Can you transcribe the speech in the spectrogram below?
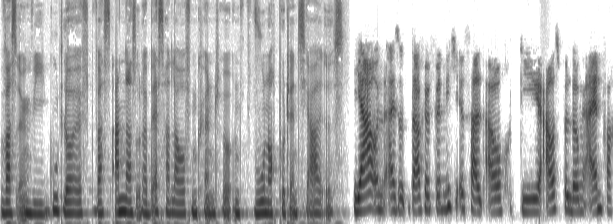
was irgendwie gut läuft, was anders oder besser laufen könnte und wo noch Potenzial ist. Ja, und also dafür finde ich, ist halt auch die Ausbildung einfach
